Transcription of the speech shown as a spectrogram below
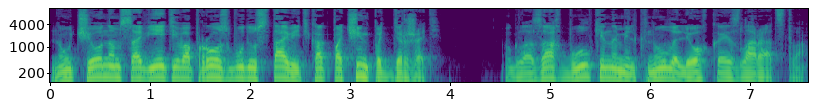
На ученом совете вопрос буду ставить, как почин поддержать». В глазах Булкина мелькнуло легкое злорадство.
